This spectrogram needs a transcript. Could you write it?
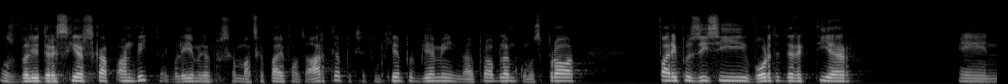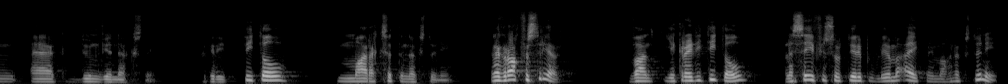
ons wil jou direkteurskap aanbied. Ek wil hê jy moet 'n maatskappy vir ons hardloop. Ek sê vir hom geen probleem nie, no problem, kom ons praat. Vat die posisie, word 'n direkteur en ek doen weer niks nie. Ek het die titel, maar ek sit en niks doen nie. En ek raak frustreerd. Want jy kry die titel, hulle sê jy sorteer die probleme uit, maar jy mag niks doen nie.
